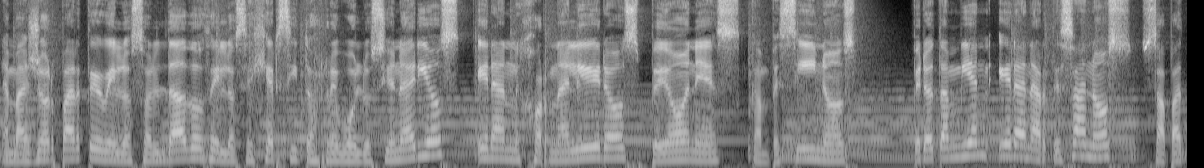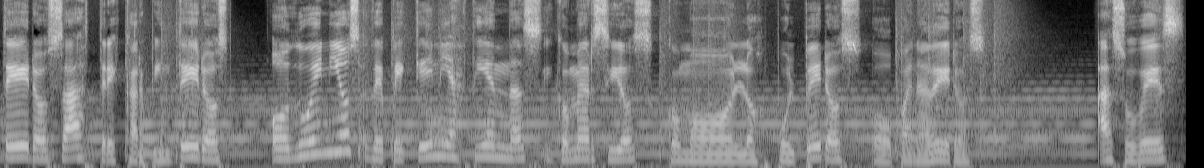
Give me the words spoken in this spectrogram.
la mayor parte de los soldados de los ejércitos revolucionarios eran jornaleros, peones, campesinos, pero también eran artesanos, zapateros, sastres, carpinteros o dueños de pequeñas tiendas y comercios como los pulperos o panaderos. A su vez,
